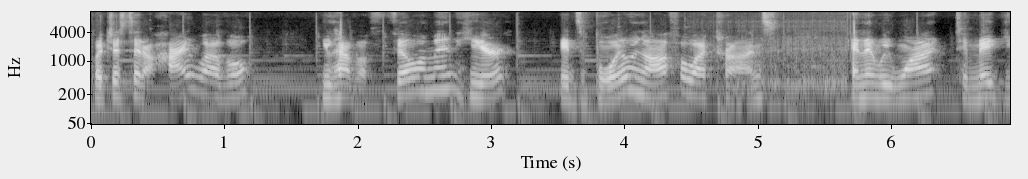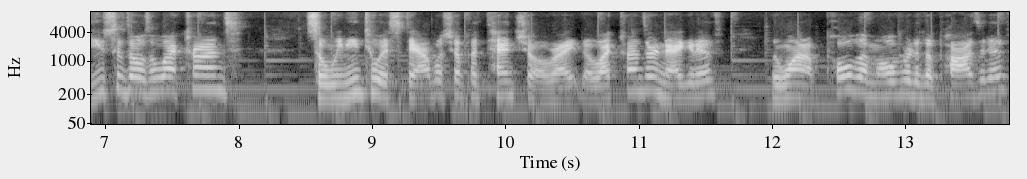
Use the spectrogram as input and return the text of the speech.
but just at a high level, you have a filament here, it's boiling off electrons, and then we want to make use of those electrons, so we need to establish a potential, right? The electrons are negative, we want to pull them over to the positive,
